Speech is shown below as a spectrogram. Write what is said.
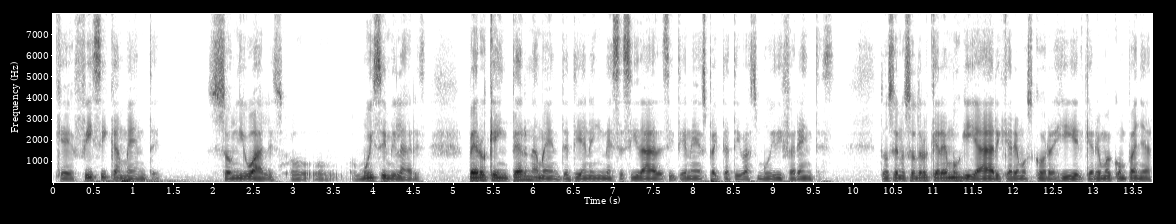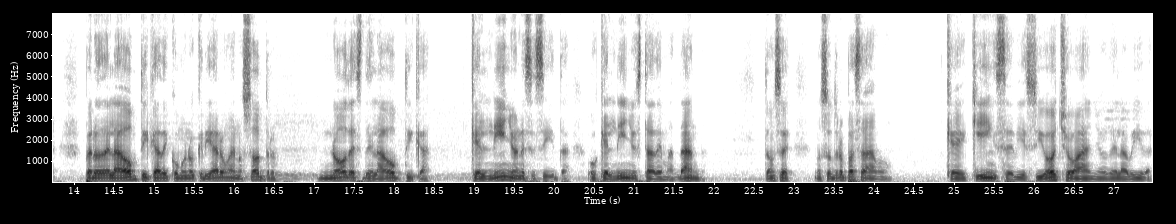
que físicamente son iguales o, muy similares, pero que internamente tienen necesidades y tienen expectativas muy diferentes. Entonces nosotros queremos guiar, queremos corregir, queremos acompañar, pero de la óptica de cómo nos criaron a nosotros, no desde la óptica que el niño necesita o que el niño está demandando. Entonces nosotros pasamos que 15, 18 años de la vida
